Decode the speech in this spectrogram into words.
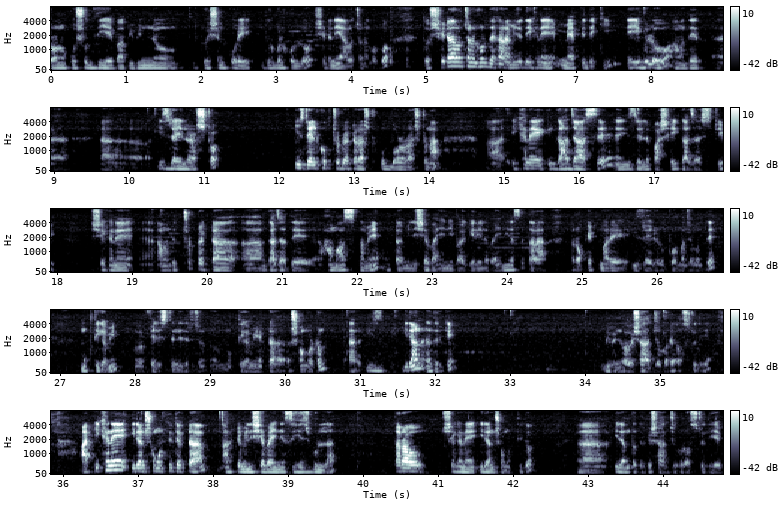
রণকৌশল দিয়ে বা বিভিন্ন ইকুয়েশন করে দুর্বল করল সেটা নিয়ে আলোচনা করব। তো সেটা আলোচনা করব দেখেন আমি যদি এখানে ম্যাপে দেখি, এই হলো আমাদের ইসরায়েল রাষ্ট্র। ইসরায়েল খুব ছোট একটা রাষ্ট্র, খুব বড় রাষ্ট্র না। আর এখানে গাজা আছে, ইসরায়েলের পাশেই গাজা স্ট্রিপ। সেখানে আমাদের ছোট্ট একটা গাজাতে হামাস নামে একটা মিলিশিয়া বাহিনী বা গেরিলা বাহিনী আছে। তারা রকেট মারে ইসরায়েলের উপর মাঝে-মধ্যে। মুক্তিগামী ফিলিস্তিনিদের জন্য মুক্তিগামী একটা সংগঠন। আর ইরান এদেরকে বিভিন্নভাবে সাহায্য করে অস্ত্র দিয়ে। আর এখানে ইরান সমর্থিত একটা, আরেকটা মিলিশিয়া বাহিনী আছে হিজবুল্লাহ। তারাও সেখানে ইরান সমর্থিত। ইরান তাদেরকে সাহায্য করে অস্ত্র দিয়ে।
